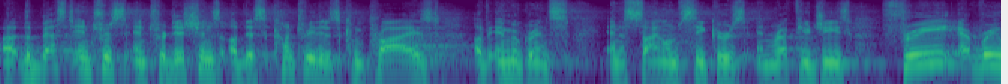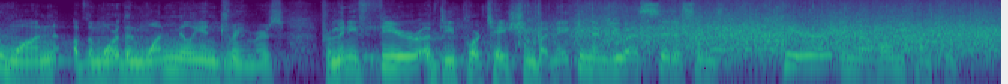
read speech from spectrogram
uh, the best interests and traditions of this country that is comprised of immigrants and asylum seekers and refugees. Free every one of the more than one million dreamers from any fear of deportation by making them U.S. citizens here in their home country.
